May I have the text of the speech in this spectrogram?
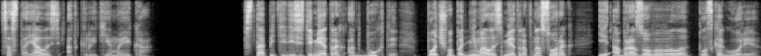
состоялось открытие маяка. В 150 метрах от бухты почва поднималась метров на 40 и образовывала плоскогорье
